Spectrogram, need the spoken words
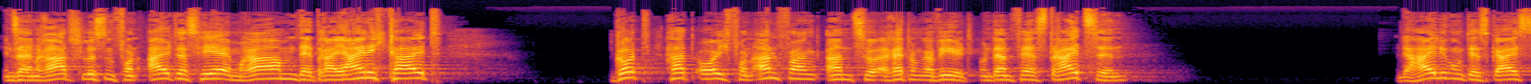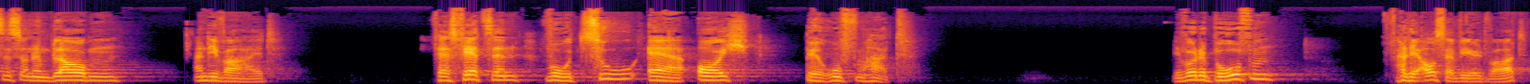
in seinen Ratschlüssen von alters her im Rahmen der Dreieinigkeit, Gott hat euch von Anfang an zur Errettung erwählt. Und dann Vers 13, in der Heiligung des Geistes und im Glauben an die Wahrheit. Vers 14, wozu er euch berufen hat. Ihr wurde berufen, weil ihr auserwählt wart.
